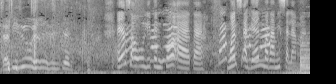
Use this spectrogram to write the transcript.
C'est un bisou, Michel. Ayan, sa po at ah, once again, maraming salamat.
